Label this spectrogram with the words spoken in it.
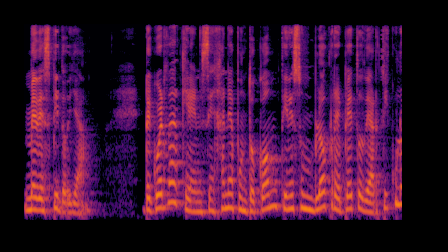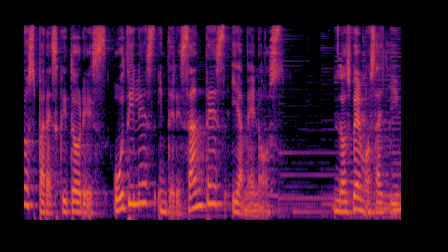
Me despido ya. Recuerda que en sinjania.com tienes un blog repleto de artículos para escritores, útiles, interesantes y amenos. Nos vemos allí.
